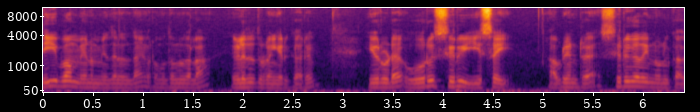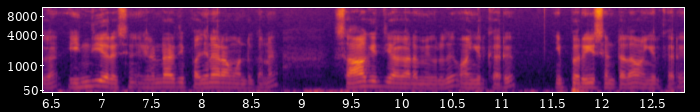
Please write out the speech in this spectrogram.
தீபம் எனும் இதழில் தான் இவர் முத முதலாக எழுத தொடங்கியிருக்காரு. இவரோட ஒரு சிறு இசை அப்படின்ற சிறுகதை நூலுக்காக இந்திய அரசின் இரண்டாயிரத்தி பதினாறாம் ஆண்டுக்கான சாகித்ய அகாடமி விருது வாங்கியிருக்காரு. இப்போ ரீசெண்டாக தான் வாங்கியிருக்காரு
